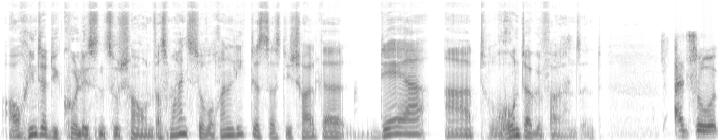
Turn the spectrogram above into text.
auch hinter die Kulissen zu schauen. Was meinst du, woran liegt es, dass die Schalker derart runtergefallen sind? Also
